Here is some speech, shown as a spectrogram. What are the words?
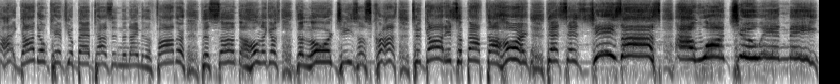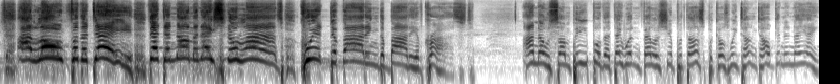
I, God don't care if you're baptized in the name of the Father, the Son, the Holy Ghost, the Lord Jesus Christ. To God, it's about the heart that says, Jesus, I want you in me. I long for the day that denominational lines quit dividing the body of Christ. I know some people that they wouldn't fellowship with us because we tongue talking and they ain't.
